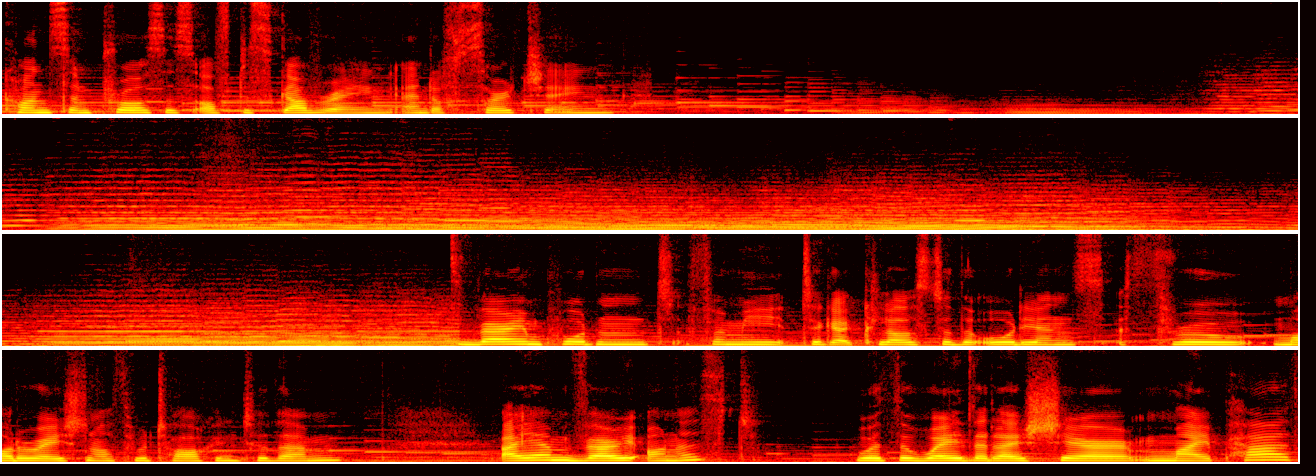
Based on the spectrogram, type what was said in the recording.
constant process of discovering and of searching. It's very important for me to get close to the audience through moderation or through talking to them. I am very honest with the way that I share my path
